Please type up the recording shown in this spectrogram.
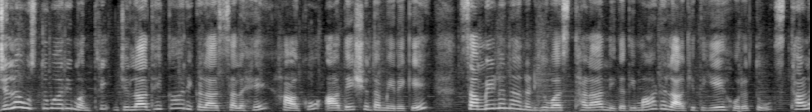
ಜಿಲ್ಲಾ ಉಸ್ತುವಾರಿ ಮಂತ್ರಿ, ಜಿಲ್ಲಾಧಿಕಾರಿಗಳ ಸಲಹೆ ಹಾಗೂ ಆದೇಶದ ಮೇರೆಗೆ ಸಮ್ಮೇಳನ ನಡೆಯುವ ಸ್ಥಳ ನಿಗದಿ ಮಾಡಲಾಗಿದೆಯೇ ಹೊರತು ಸ್ಥಳ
